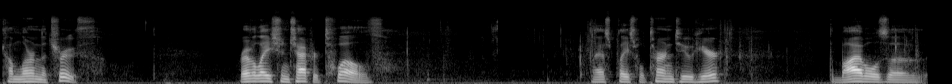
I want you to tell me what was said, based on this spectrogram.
Come learn the truth. Revelation chapter 12. Last place we'll turn to here. The Bible is an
